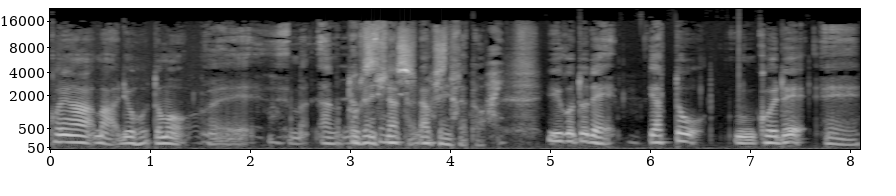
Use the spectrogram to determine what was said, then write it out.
これが、まあ、両方とも、えーまあ、あの当選しなった落選したと、はい、いうことで、やっと、うん、これで、え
